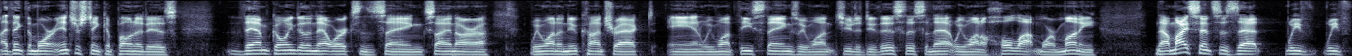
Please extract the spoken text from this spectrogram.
I think the more interesting component is them going to the networks and saying, Sayonara, we want a new contract and we want these things. We want you to do this, this, and that. We want a whole lot more money. Now, my sense is that we've we've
